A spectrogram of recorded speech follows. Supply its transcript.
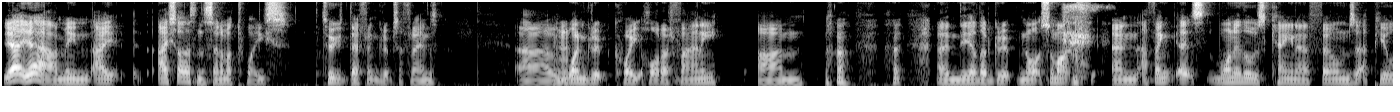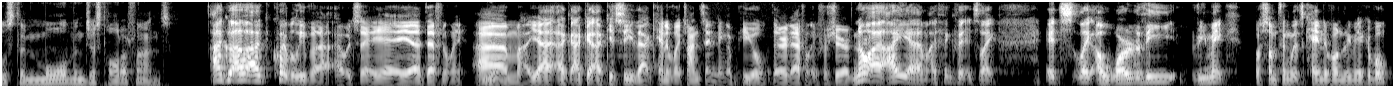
Yeah, yeah. I mean, I I saw this in the cinema twice. Two different groups of friends. Uh, One group quite horror fanny, um, and the other group not so much. and I think it's one of those kind of films that appeals to more than just horror fans. I, I, I quite believe that. I would say, yeah, yeah, definitely. Um, yeah, I, I, I could see that kind of like transcending appeal there, definitely for sure. No, I, I, um, I think that it's like, it's like a worthy remake of something that's kind of unremakeable.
